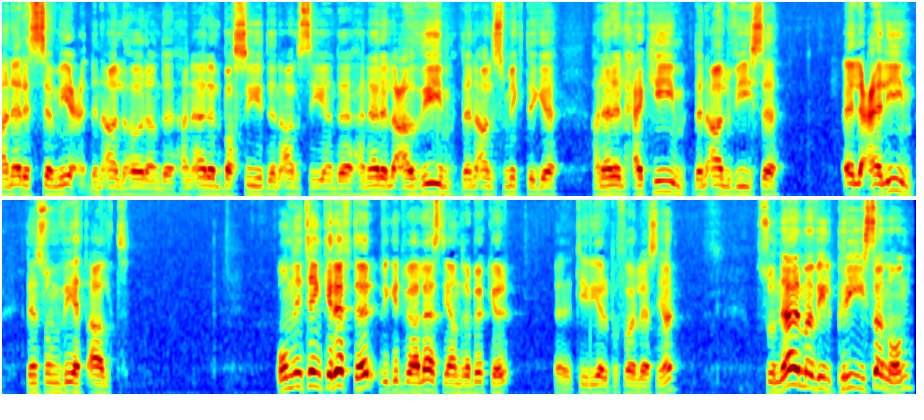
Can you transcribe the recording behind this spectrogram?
Han är al-Sami' den allhörande, han är al-Basir den allseende, han är al-Azim den allsmäktige, han är al-Hakim den allvise, al-Alim den som vet allt. Om ni tänker efter, vilket vi har läst i andra böcker eh, tidigare på föreläsningar, så när man vill prisa någon,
